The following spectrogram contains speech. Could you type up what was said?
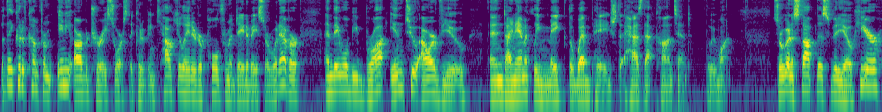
but they could have come from any arbitrary source. They could have been calculated or pulled from a database or whatever, and they will be brought into our view and dynamically make the web page that has that content that we want. So we're going to stop this video here.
